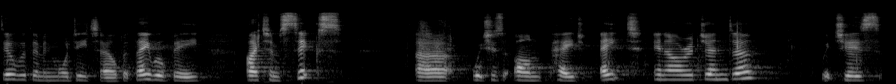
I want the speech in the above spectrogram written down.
deal with them in more detail, but they will be item six, uh, which is on page eight in our agenda, which is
